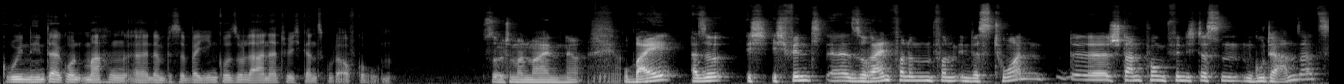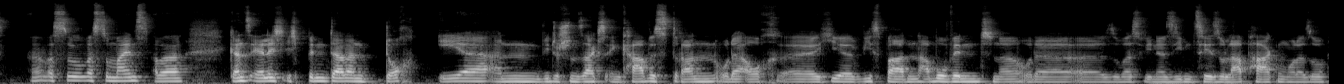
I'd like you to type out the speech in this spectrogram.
grünen Hintergrund machen, äh, dann bist du bei Jinko Solar natürlich ganz gut aufgehoben. Sollte man meinen, ja. ja. Wobei, also ich, ich finde, äh, so rein von einem, von einem Investoren-Standpunkt finde ich das ein, ein, guter Ansatz, ja, was, du, was du meinst. Aber ganz ehrlich, ich bin da dann doch eher an, wie du schon sagst, Encarvis dran oder auch äh, hier Wiesbaden Abowind ne, oder äh, sowas wie eine 7C Solarparken oder so.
